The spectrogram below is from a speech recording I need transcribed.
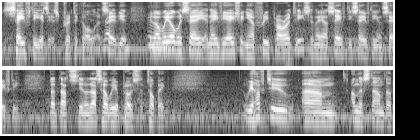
safety is, is critical. Right. You, you know, we always say in aviation you have three priorities, and they are safety, safety, and safety. That, that's you know that's how we approach the topic. We have to um, understand that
